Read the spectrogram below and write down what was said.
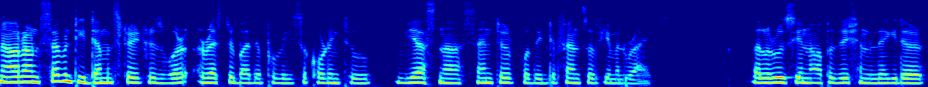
Now, around 70 demonstrators were arrested by the police, according to Viasna Center for the Defense of Human Rights. Belarusian opposition leader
